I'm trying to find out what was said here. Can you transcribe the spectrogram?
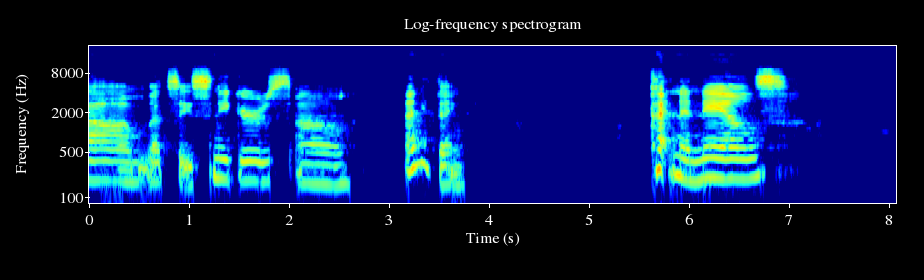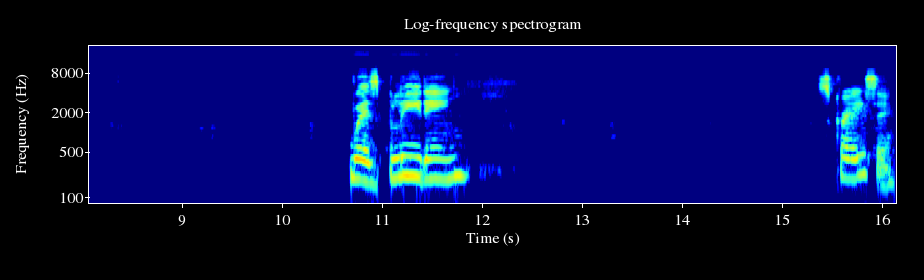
Um, let's see, sneakers, um, anything. Cutting the nails, Was bleeding. It's crazy.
